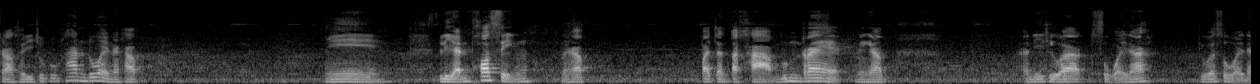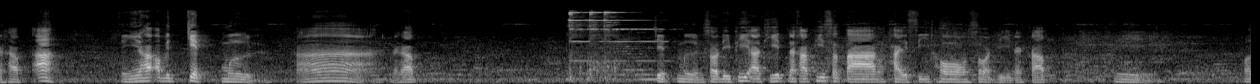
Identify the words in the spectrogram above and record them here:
กราบสวัสดีทุกๆท่านด้วยนะครับนี่เหรียญพ่อสิงห์นะครับปาจันตคามรุ่นแรกนะครับ อันนี้ถือว่าสวยนะ ถือว่าสวยนะครับอะ อย่างนี้นะครับเอาไปเจ็ดหมื่นอ่านะครับเจ็ดหมื่นสวัสดีพี่อาทิตย์นะครับ พี่สตางค์ไผ่สีทอง สวัสดีนะครับ นี่พ่อ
